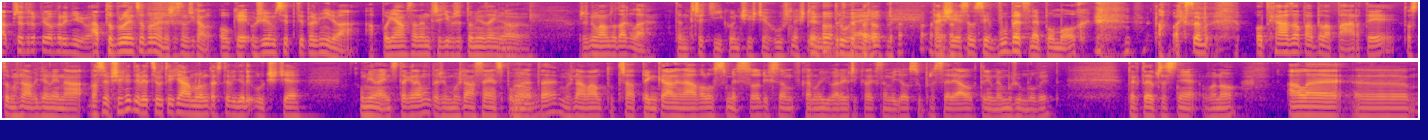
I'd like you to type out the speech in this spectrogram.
a, přetrpěl první dva. A to bylo něco pro mě, takže jsem říkal, OK, užijím si ty první dva a podívám se na ten třetí, protože to mě zajímá. Jo, jo. Řeknu vám to takhle, ten třetí končí ještě hůř než ten druhý, takže jsem si vůbec nepomohl. a pak jsem odcházel, pak byla party, to jste možná viděli na, vlastně všechny ty věci, o kterých já mluvím, tak jste viděli určitě u mě na Instagramu, takže možná se nevzpomenete, no. možná vám to třeba tenkrát nedávalo smysl, když jsem v Karlových Varech říkal, že jsem viděl super seriál, o kterým nemůžu mluvit, tak to je přesně ono. Ale eh,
